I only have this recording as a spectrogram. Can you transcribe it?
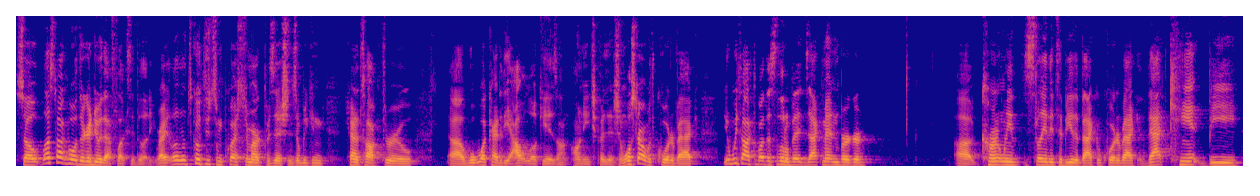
So let's talk about what they're going to do with that flexibility, right? Let's go through some question mark positions and we can kind of talk through uh, what, what, kind of the outlook is on, on each position. We'll start with quarterback. You know, we talked about this a little bit. Zach Mettenberger, uh, currently slated to be the backup quarterback. That can't be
